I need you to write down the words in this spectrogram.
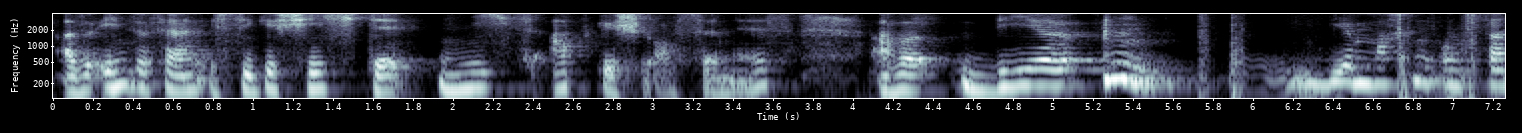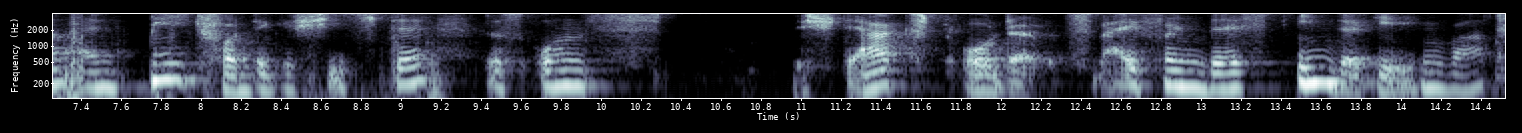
Also insofern ist die Geschichte nichts Abgeschlossenes, aber wir, wir machen uns dann ein Bild von der Geschichte, das uns stärkt oder zweifeln lässt in der Gegenwart.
